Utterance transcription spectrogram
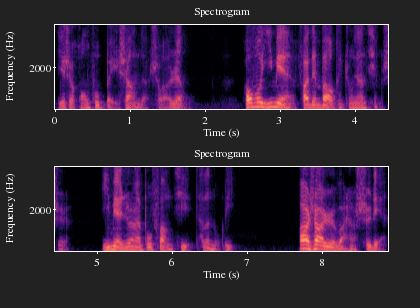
也是黄埔北上的首要任务。黄福一面发电报给中央请示，一面仍然不放弃他的努力。二十二日晚上十点，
